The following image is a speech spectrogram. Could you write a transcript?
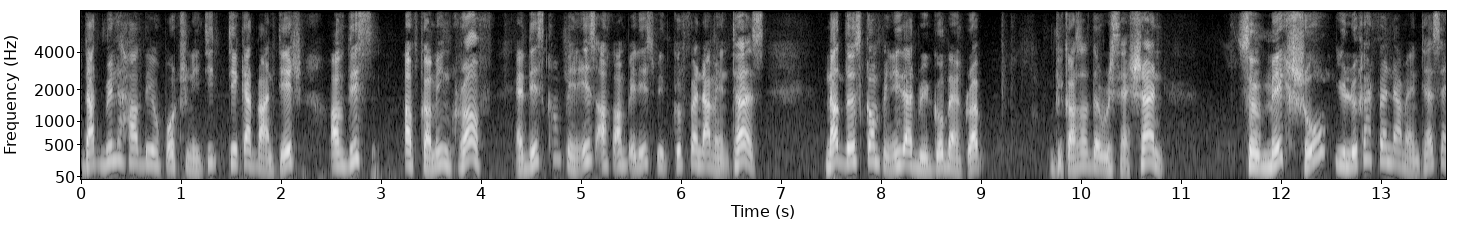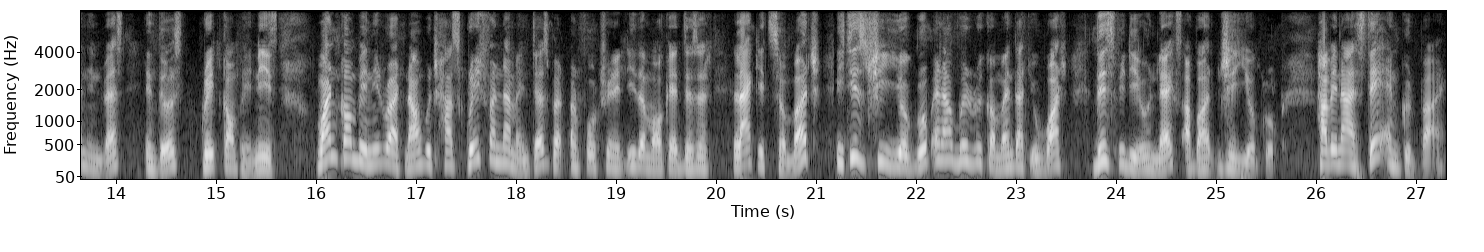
that will have the opportunity to take advantage of this upcoming growth. And these companies are companies with good fundamentals, not those companies that will go bankrupt because of the recession. So make sure you look at fundamentals and invest in those great companies. One company right now which has great fundamentals but unfortunately the market doesn't like it so much, it is GEO Group and I will recommend that you watch this video next about GEO Group. Have a nice day and goodbye.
